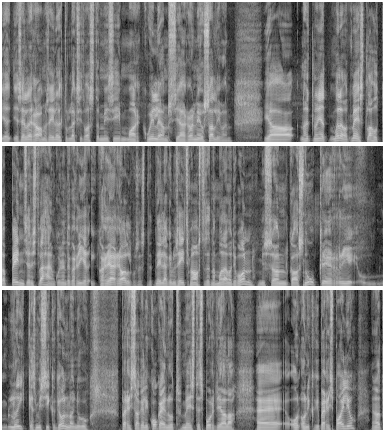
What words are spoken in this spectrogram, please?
ja, ja selle raames eile õhtul läksid vastamisi Mark Williams ja Ronnie O'Sullivan ja noh, ütleme nii, et mõlemat meest lahutab pensionist vähem kui nende karjääri, karjääri algusest, et neljakümne seitsme aastased nad mõlemad juba on, mis on ka snuukri lõikes, mis ikkagi on, on ju päris sageli kogenud meeste spordiala eh, on, on ikkagi päris palju. Nad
